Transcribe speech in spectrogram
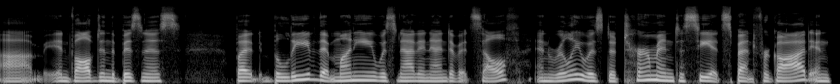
um, involved in the business, but believed that money was not an end of itself and really was determined to see it spent for God and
